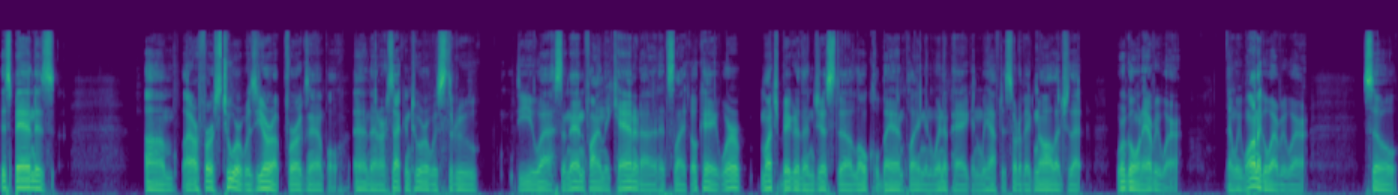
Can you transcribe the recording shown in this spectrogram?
this band is um our first tour was Europe, for example, and then our second tour was through the US and then finally Canada and it's like, okay, we're much bigger than just a local band playing in Winnipeg and we have to sort of acknowledge that we're going everywhere and we want to go everywhere. So,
